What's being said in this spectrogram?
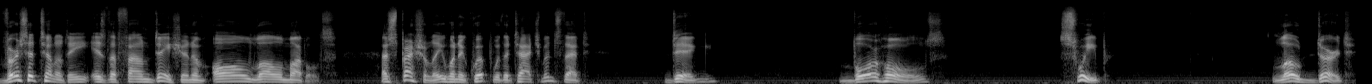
Versatility is the foundation of all Lull models, especially when equipped with attachments that dig, bore holes, sweep, load dirt,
